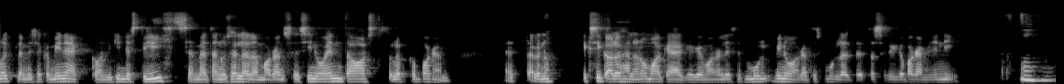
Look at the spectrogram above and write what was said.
mõtlemisega minek on kindlasti lihtsam ja tänu sellele ma arvan, see sinu enda aasta tuleb ka parem. et aga noh, eks igalühel on oma käekiri, ma arvan lihtsalt mul, minu arvates mulle töötas see kõige paremini nii mm. -hmm.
